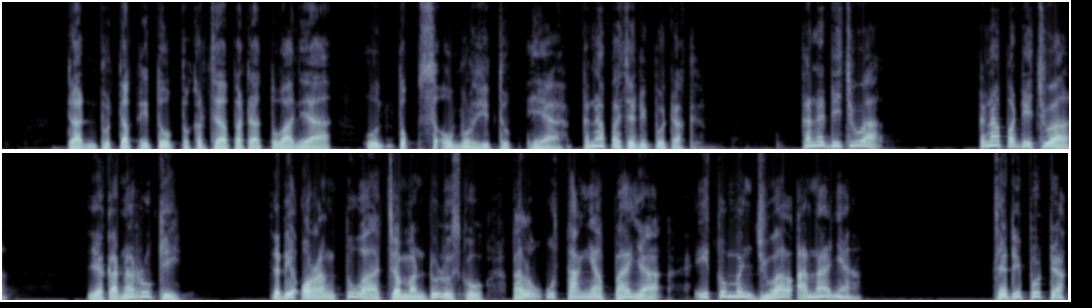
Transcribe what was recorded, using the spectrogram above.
dan budak itu bekerja pada tuannya untuk seumur hidup. Ya, kenapa jadi budak? Karena dijual. Kenapa dijual? Ya karena rugi. Jadi orang tua zaman dulu, kalau utangnya banyak, itu menjual anaknya. Jadi budak.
